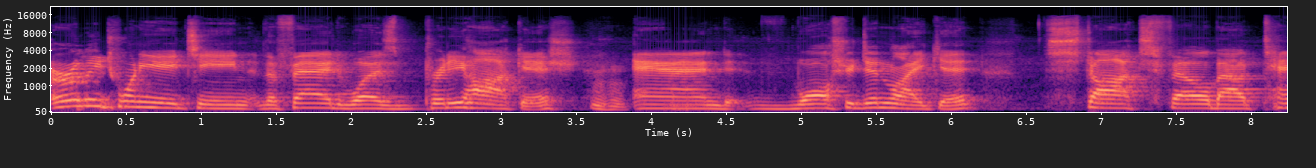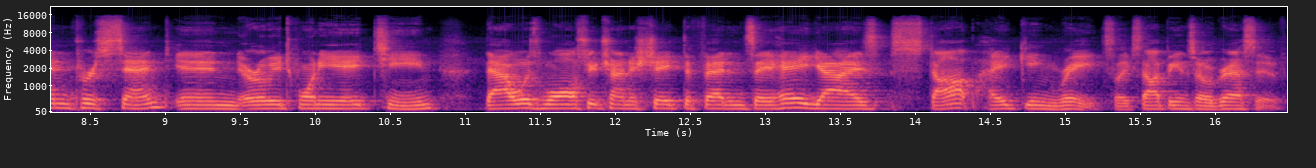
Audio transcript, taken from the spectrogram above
Early 2018, the Fed was pretty hawkish, mm-hmm. and Wall Street didn't like it. Stocks fell about 10% in early 2018. That was Wall Street trying to shake the Fed and say, hey guys, stop hiking rates. Like, stop being so aggressive.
